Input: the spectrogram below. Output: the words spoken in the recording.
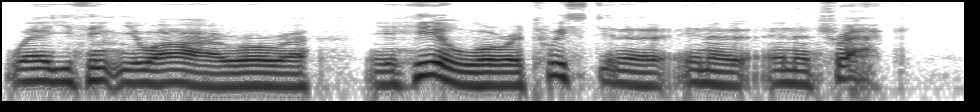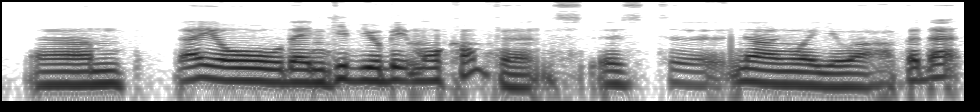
where you think you are, or a, a hill, or a twist in a in a in a track. Um, they all then give you a bit more confidence as to knowing where you are. But that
